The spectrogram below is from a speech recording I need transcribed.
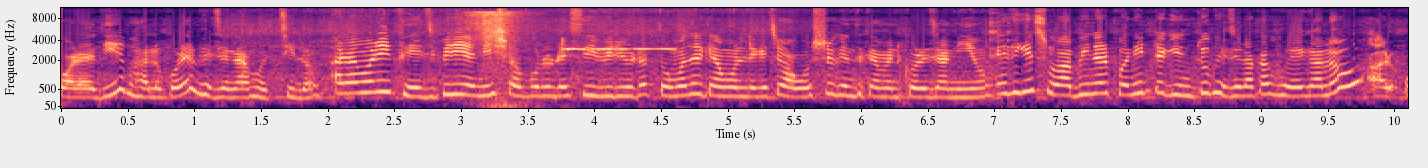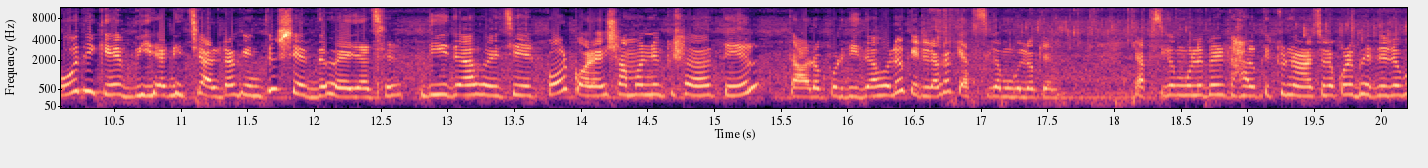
কড়াই দিয়ে ভালো করে ভেজে নেওয়া হচ্ছিল। আর আমার এই ভেজ বিরিয়ানির সম্পূর্ণ রেসিপি ভিডিওটা তোমাদের কেমন লেগেছে অবশ্যই কিন্তু কমেন্ট করে জানিও। এদিকে সোয়াবিন আর পনিরটা কিন্তু ভেজে রাখা হয়ে গেল, আর ওদিকে বিরিয়ানির চালটাও কিন্তু সেদ্ধ হয়ে গেছে। দিয়ে দেওয়া হয়েছে এরপর কড়াই সামান্য একটু সাদা তেল, তার উপর দিয়ে দেওয়া হলো কেটে রাখা ক্যাপসিকামগুলোকে ক্যাপসিকামগুলো বেশ হালকা একটু নাড়াচাড়া করে ভেজে নেব,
